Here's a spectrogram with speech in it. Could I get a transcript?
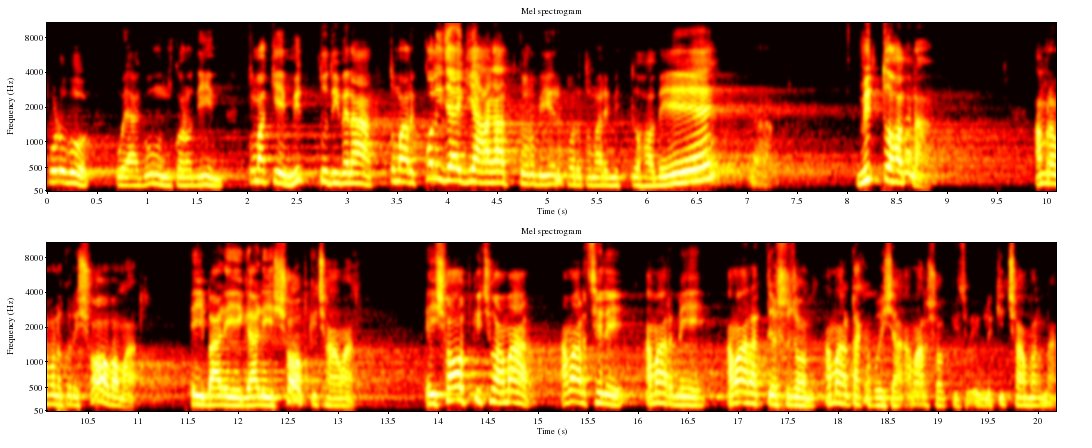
পড়ব, ওই আগুন কোনোদিন তোমাকে মৃত্যু দিবে না। তোমার কলিজায় গিয়ে আঘাত করবে, এরপরে তোমার মৃত্যু হবে না। মৃত্যু হবে না। আমরা মনে করি সব আমার। এই বাড়ি গাড়ি সব কিছু আমার। এই সব কিছু আমার। আমার ছেলে, আমার মেয়ে, আমার আত্মীয় স্বজন, আমার টাকা পয়সা, আমার সব কিছু এগুলো কিছু আমার না।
